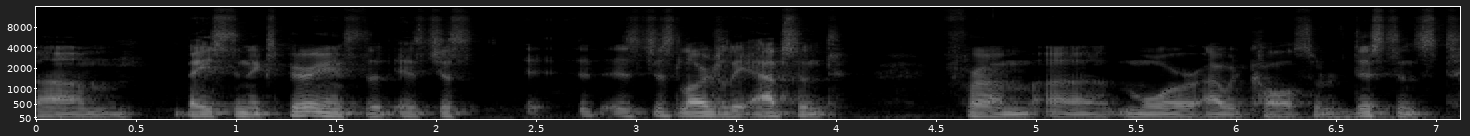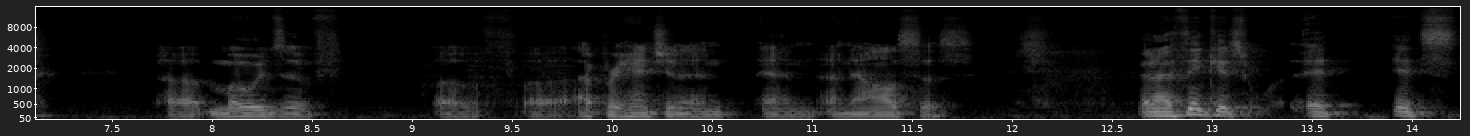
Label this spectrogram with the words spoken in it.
um, based in experience that is just is just largely absent from uh, more I would call sort of distanced uh, modes of of uh, apprehension and, and analysis. And I think it's it it's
